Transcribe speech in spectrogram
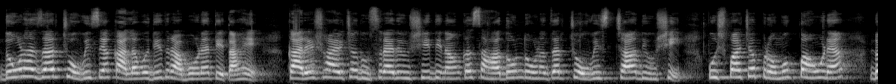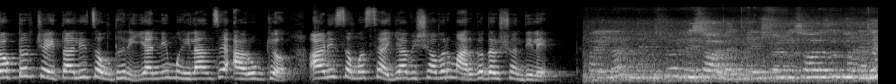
दोन हजार चोवीस या कालावधीत राबवण्यात येत आहे. कार्यशाळेच्या दुसऱ्या दिवशी दिनांक सहा दोन दोन हजार चोवीसच्या दिवशी पुष्पाच्या प्रमुख पाहुण्या डॉक्टर चैताली चौधरी यांनी महिलांचे आरोग्य आणि समस्या या विषयावर मार्गदर्शन दिले. डिसऑर्डर म्हणजे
